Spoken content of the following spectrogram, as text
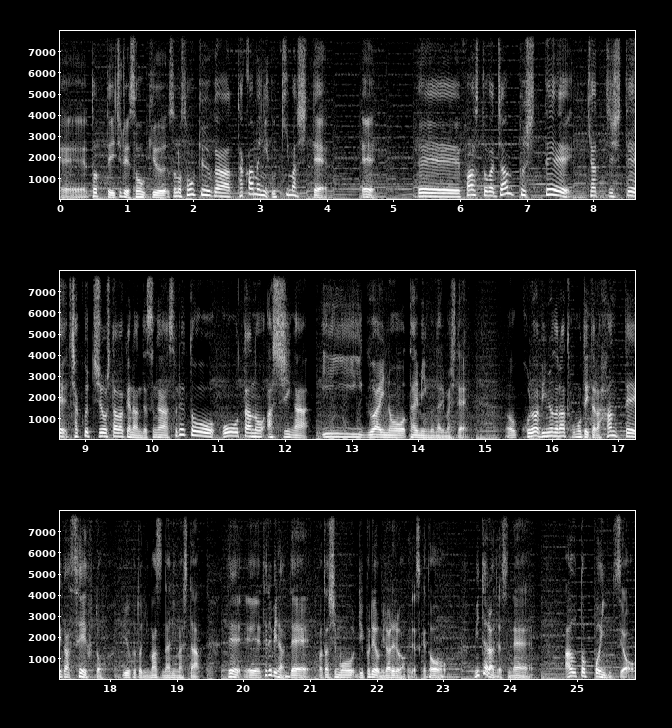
えー、取って一塁送球その送球が高めに浮きまして、えー、でファーストがジャンプしてキャッチして着地をしたわけなんですがそれと太田の足がいい具合のタイミングになりましてこれは微妙だなと思っていたら判定がセーフと。いうことにまずなりました。で、えー、テレビなんで私もリプレイを見られるわけですけど見たらですねアウトっぽいんですよ。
